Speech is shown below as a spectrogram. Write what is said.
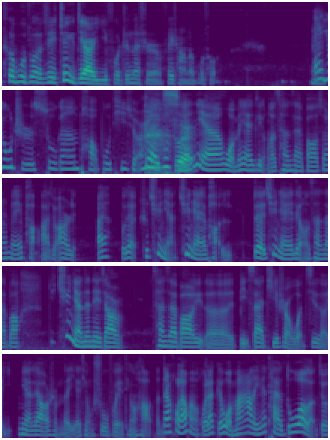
特步做的这这件衣服真的是非常的不错。哎优质速干跑步 T 恤儿，对，前年我们也领了参赛包，虽然没跑啊，就二零，哎，不对，是去年，去年也跑，对，去年也领了参赛包。去年的那件儿参赛包里的比赛 T 恤，我记得面料什么的也挺舒服，也挺好的。但是后来好像回来给我妈了，因为太多了，就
